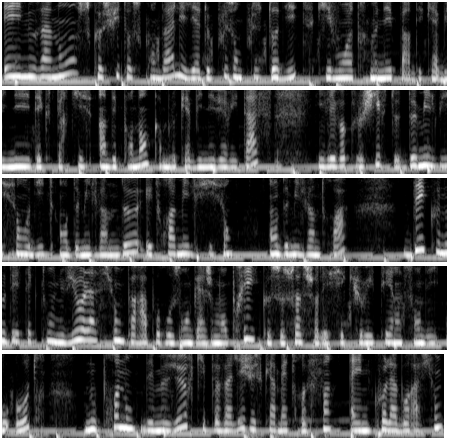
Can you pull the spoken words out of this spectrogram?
et il nous annonce que suite au scandale, il y a de plus en plus d'audits qui vont être menés par des cabinets d'expertise indépendants comme le cabinet Veritas. Il évoque le chiffre de 2800 audits en 2022 et 3600 en 2023. Dès que nous détectons une violation par rapport aux engagements pris, que ce soit sur les sécurités incendies ou autres, nous prenons des mesures qui peuvent aller jusqu'à mettre fin à une collaboration.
